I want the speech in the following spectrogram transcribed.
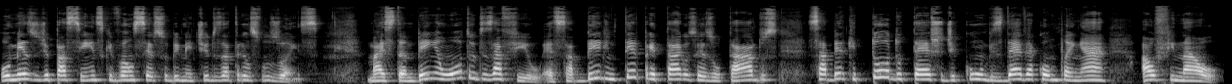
ou mesmo de pacientes que vão ser submetidos a transfusões. Mas também é um outro desafio, é saber interpretar os resultados, saber que todo teste de cumbis deve acompanhar ao final,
